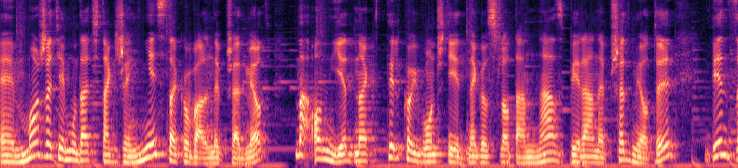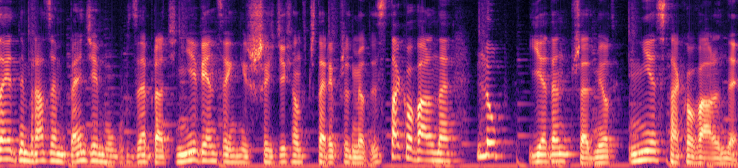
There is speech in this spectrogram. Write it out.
E, Możecie mu dać także niestakowalny przedmiot, ma on jednak tylko i wyłącznie jednego slota na zbierane przedmioty, więc za jednym razem będzie mógł zebrać nie więcej niż 64 przedmioty stakowalne lub jeden przedmiot niestakowalny.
